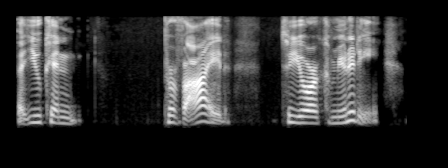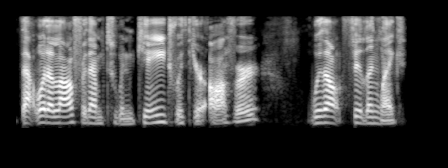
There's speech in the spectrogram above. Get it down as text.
that you can provide to your community that would allow for them to engage with your offer without feeling like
